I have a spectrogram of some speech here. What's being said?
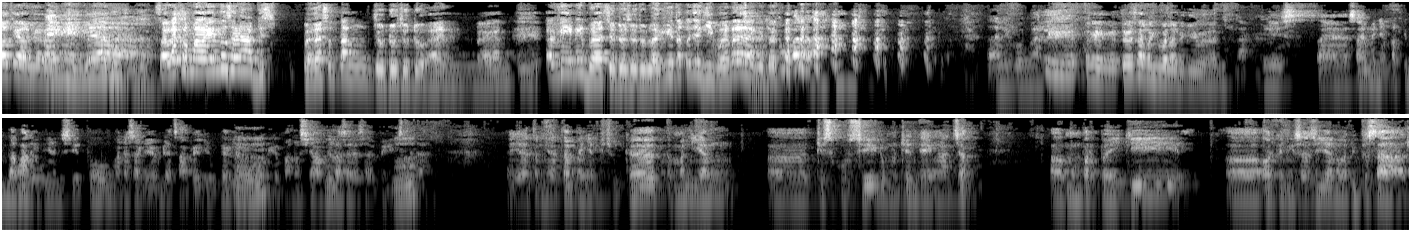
Oke. Oke. oke. pengennya. Soalnya kemarin tuh saya habis bahas tentang jodoh-jodohan, nah kan. Tapi ini bahas jodoh-jodoh lagi takutnya gimana Jangan gitu. dibongkar lah. Jangan dibongkar. Oke, terus apa gimana nih gimana nih? Nah, jadi saya, saya banyak pertimbangan ini di situ karena saya kayak udah capek juga kan Hmm. sebagai manusiawi lah saya saya pengen Hmm. istirahat. Ya ternyata banyak juga teman yang eh, diskusi kemudian kayak ngajak eh, memperbaiki eh, organisasi yang lebih besar.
